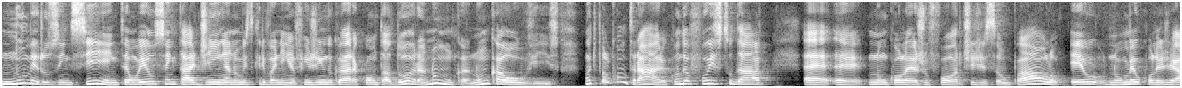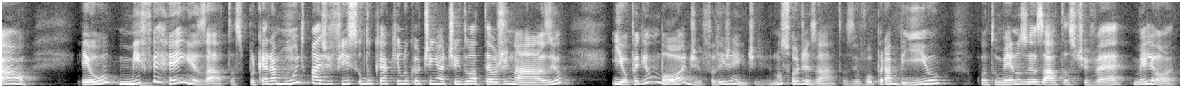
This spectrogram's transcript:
números em si, então eu sentadinha numa escrivaninha fingindo que eu era contadora, nunca, nunca houve isso. Muito pelo contrário, quando eu fui estudar é, é, num colégio forte de São Paulo, eu no meu colegial eu me ferrei em exatas, porque era muito mais difícil do que aquilo que eu tinha tido até o ginásio. E eu peguei um bode. Eu falei, gente, eu não sou de exatas, eu vou para bio, quanto menos exatas tiver, melhor.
